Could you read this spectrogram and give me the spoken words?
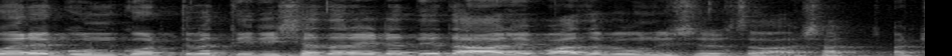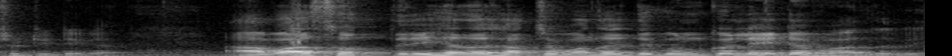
করে গুণ করতে হবে তিরিশ হাজার এটা দিয়ে, তাহলে পাওয়া যাবে উনিশশো আটষট্টি টাকা। আবার ছত্রিশ হাজার সাতশো পঞ্চাশ দিয়ে গুণ করলে এটা পাওয়া যাবে।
